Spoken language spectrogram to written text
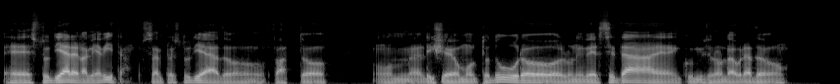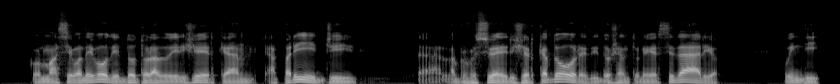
eh, studiare la mia vita. Ho sempre studiato, ho fatto un liceo molto duro, l'università in cui mi sono laureato col massimo dei voti, il dottorato di ricerca a Parigi, la professione di ricercatore, di docente universitario, quindi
